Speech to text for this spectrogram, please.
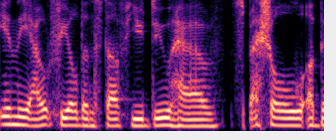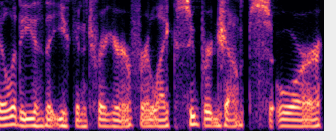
in the outfield and stuff, you do have special abilities that you can trigger for like super jumps or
